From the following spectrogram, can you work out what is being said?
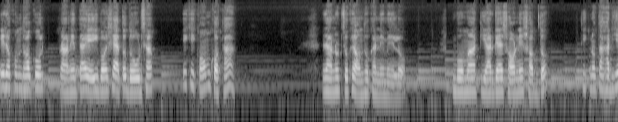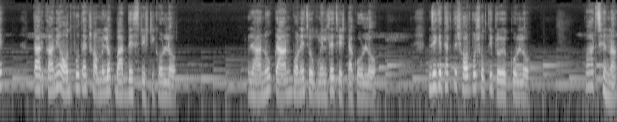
এরকম ধকল, প্রাণের দায়ে এই বয়সে এত দৌড়ঝাঁপ, এ কি কম কথা? রানুর চোখে অন্ধকার নেমে এলো। বোমা, টিয়ার গ্যাস, হর্নের শব্দ। তীক্ষ্ণতা হারিয়ে তার কানে অদ্ভুত এক সম্মেলক বাদ্যের সৃষ্টি করল। রানু প্রাণপণে চোখ মেলতে চেষ্টা করল। জেগে থাকতে সর্বশক্তি প্রয়োগ করল। পারছে না।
